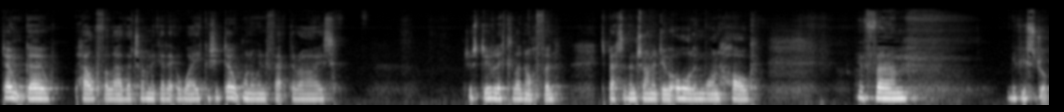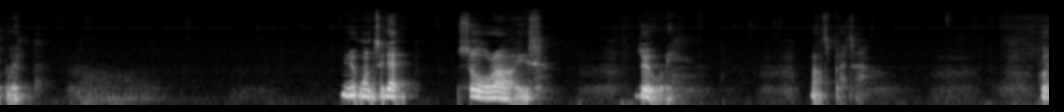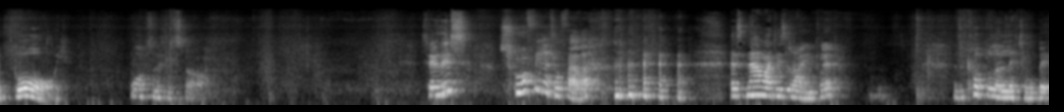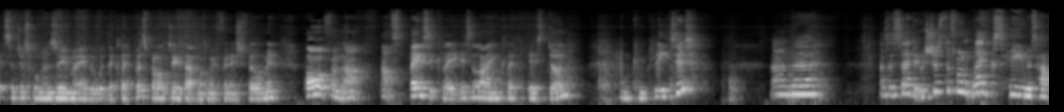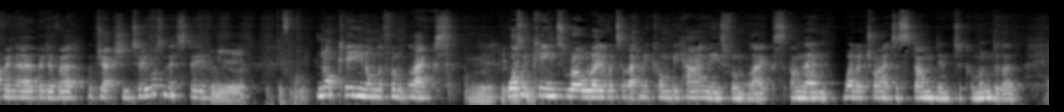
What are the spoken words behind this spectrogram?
don't go hell for leather trying to get it away because you don't want to infect their eyes. Just do little and often. It's better than trying to do it all in one hog if, um, if you're struggling. You don't want to get sore eyes, do we? That's better. Good boy. What a little star. So this scruffy little fella has now had his lion clip. There's a couple of little bits I just want to zoom over with the clippers, but I'll do that when we finish filming. Apart from that, that's basically his lion clip is done and completed. And uh, as I said, it was just the front legs he was having a bit of a objection to, wasn't it, Steve? Yeah, difficult. Not keen on the front legs. No, Wasn't keen to roll over to let me come behind these front legs. And then when I tried to stand him to come under them,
